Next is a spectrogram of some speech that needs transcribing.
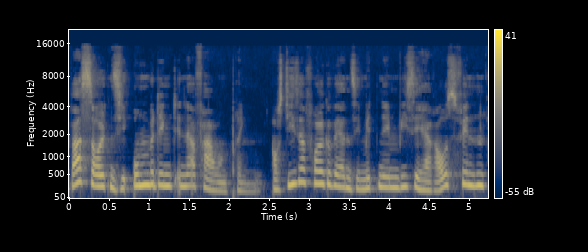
was sollten Sie unbedingt in Erfahrung bringen? Aus dieser Folge werden Sie mitnehmen, wie Sie herausfinden,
